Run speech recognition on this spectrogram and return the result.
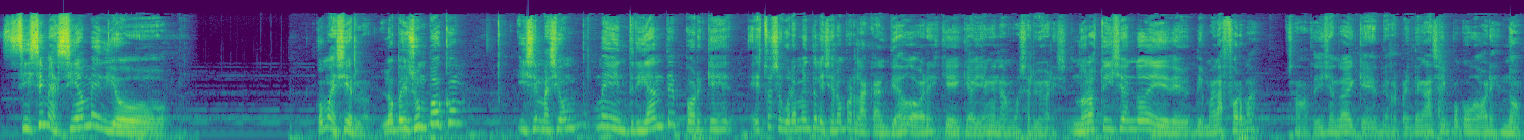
sí se me hacía medio, ¿cómo decirlo? Lo pensé un poco y se me hacía un medio intrigante porque esto seguramente lo hicieron por la cantidad de jugadores que, habían en ambos servidores. No lo estoy diciendo de, de mala forma, o sea, no estoy diciendo de que de repente en hay pocos jugadores, no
